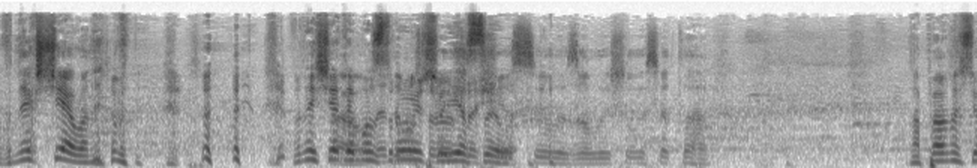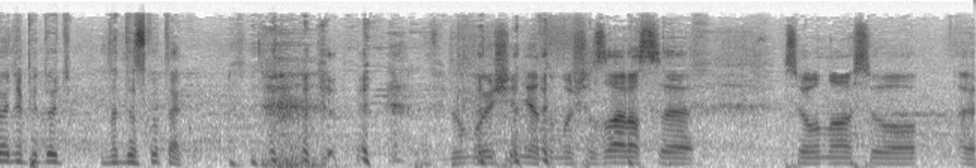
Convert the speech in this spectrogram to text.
в них ще вони, вони ще Так, вони демонструють, що є сили. ще сили залишилися. Так. Напевно, сьогодні підуть на дискотеку. Думаю, що ні, тому що зараз це всього-навсього е,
